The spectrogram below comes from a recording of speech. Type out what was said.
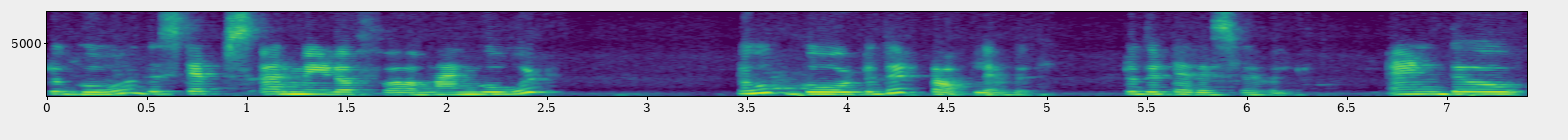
to go. The steps are made of uh, mango wood to go to the top level, to the terrace level. And the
